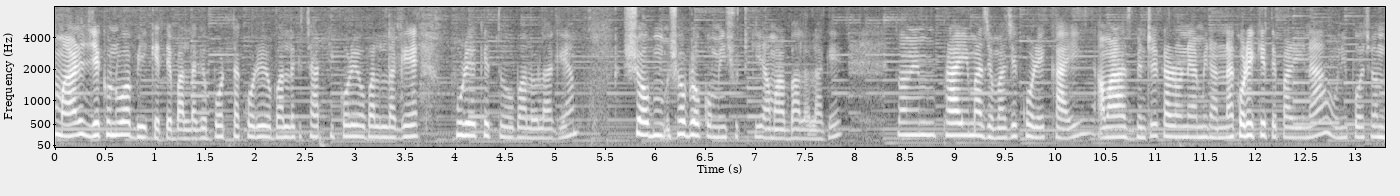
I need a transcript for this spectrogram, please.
আমার, যে কোনো কোনোভাবে খেতে ভালো লাগে। ভর্তা করেও ভালো লাগে, চাটনি করেও ভালো লাগে, পুড়ে খেতেও ভালো লাগে। সব সব রকমই শুটকি আমার ভালো লাগে। তো আমি প্রায় মাঝে মাঝে করে খাই। আমার হাজব্যান্ডের কারণে আমি রান্না করে খেতে পারি না, উনি পছন্দ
